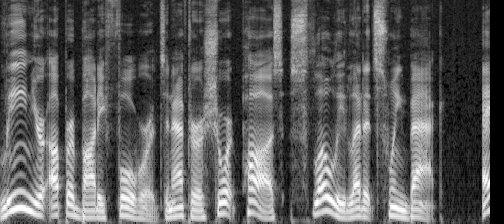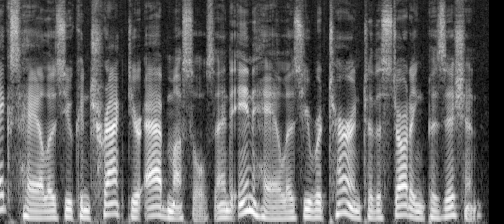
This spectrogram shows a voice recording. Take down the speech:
Lean your upper body forwards and after a short pause, slowly let it swing back. Exhale as you contract your ab muscles and inhale as you return to the starting position.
